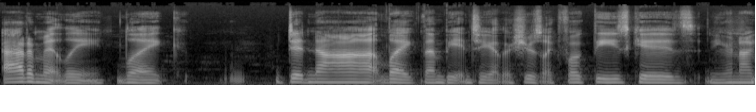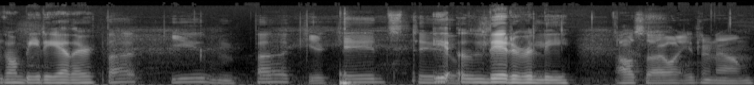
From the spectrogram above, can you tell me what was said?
adamantly like did not like them being together. She was like, "Fuck these kids, you're not gonna be together." Fuck you and fuck your kids too. Yeah, literally. Also, I want you to know,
